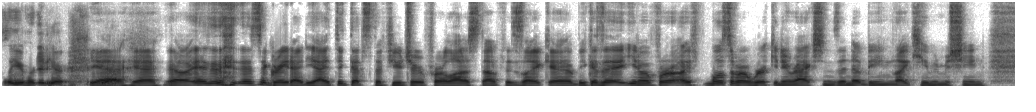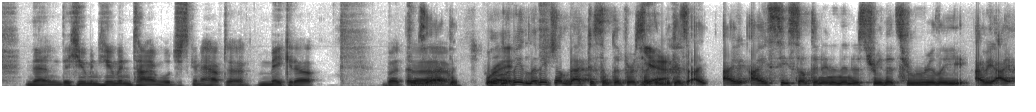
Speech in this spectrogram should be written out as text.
well, you heard it here. Yeah, yeah. yeah. it, it's a great idea. I think that's the future for a lot of stuff. Is like uh, because uh, you know, for if most of our work interactions end up being like human machine, then the human human time we're just going to have to make it up. But exactly. Uh, well, right. let me let me jump back to something for a second yeah. because I, I, I see something in an industry that's really. I mean, I,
